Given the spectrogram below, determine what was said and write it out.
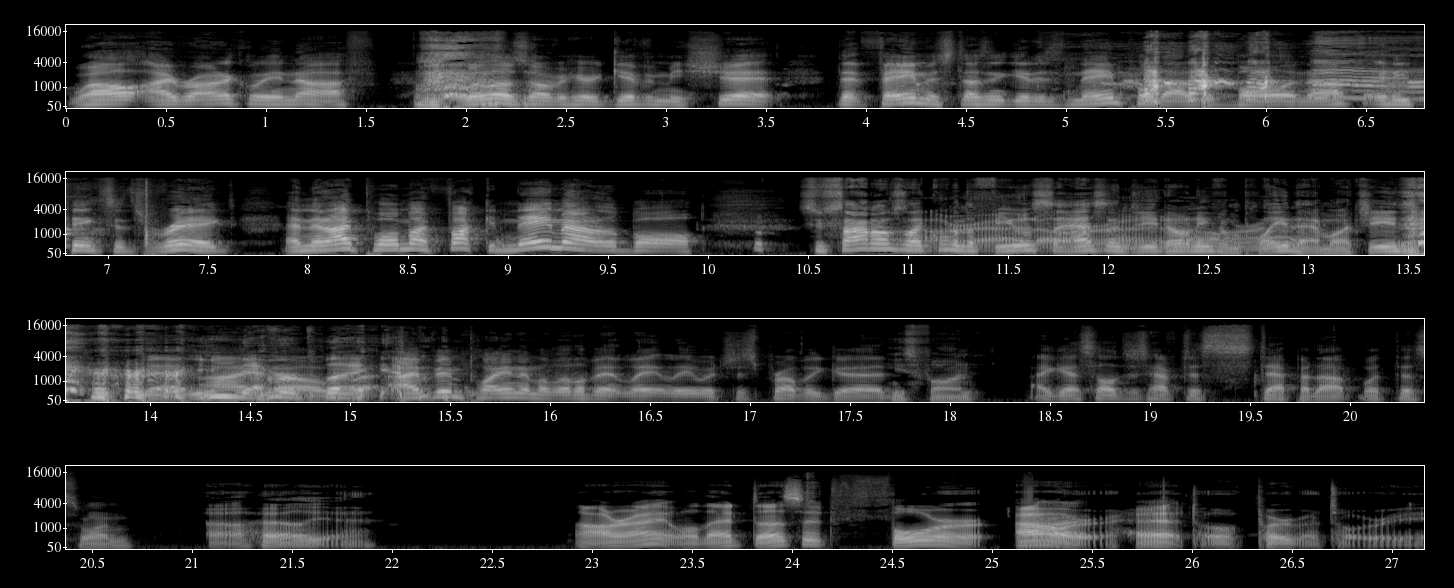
Well, ironically enough, Willow's over here giving me shit that Famous doesn't get his name pulled out of the bowl enough, and he thinks it's rigged. And then I pull my fucking name out of the bowl. Susano's like one of the few Alright, assassins you don't even play that much either. Yeah, you I never know, play. but I've been playing him a little bit lately, which is probably good. He's fun. I guess I'll just have to step it up with this one. Oh hell yeah! All right, well that does it for All our hat of purgatory.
